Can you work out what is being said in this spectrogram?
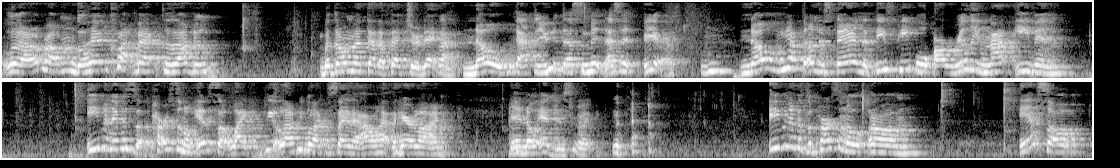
Without a problem. Go ahead and clap back, because I do. But don't let that affect your day. Right. No. After you hit that submit, that's it. Yeah. No, you have to understand that these people are really not even, even if it's a personal insult. Like a lot of people like to say that I don't have a hairline and no edges. Right. Even if it's a personal um, insult,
